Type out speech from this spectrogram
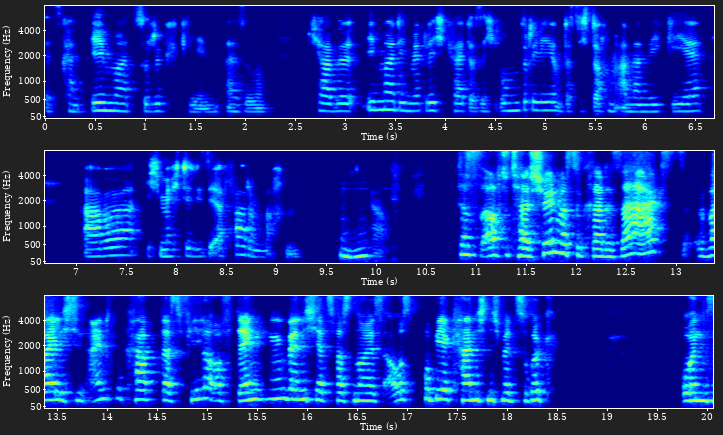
es kann immer zurückgehen. Also ich habe immer die Möglichkeit, dass ich umdrehe und dass ich doch einen anderen Weg gehe, aber ich möchte diese Erfahrung machen. Mhm. Ja. Das ist auch total schön, was du gerade sagst, weil ich den Eindruck habe, dass viele oft denken, wenn ich jetzt was Neues ausprobiere, kann ich nicht mehr zurück. Und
